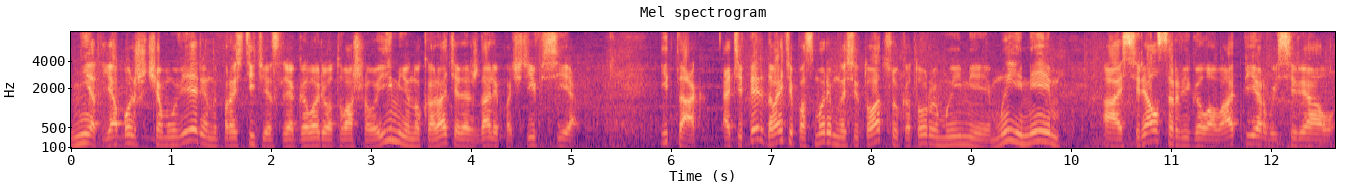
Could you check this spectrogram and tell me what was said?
Нет, я больше чем уверен, и простите, если я говорю от вашего имени, но карателя ждали почти все. Итак, а теперь давайте посмотрим на ситуацию, которую мы имеем. Мы имеем а, сериал «Сорви голова», первый сериал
